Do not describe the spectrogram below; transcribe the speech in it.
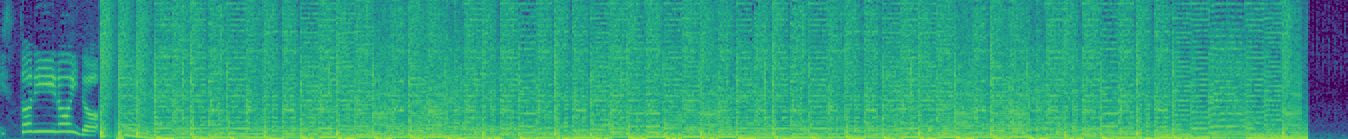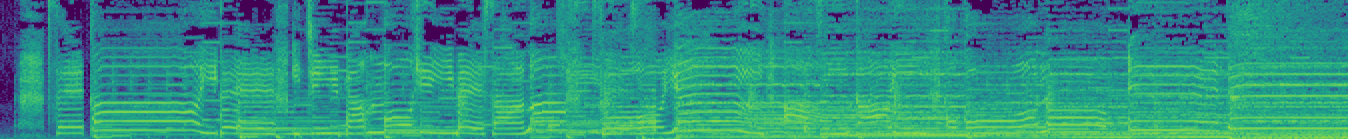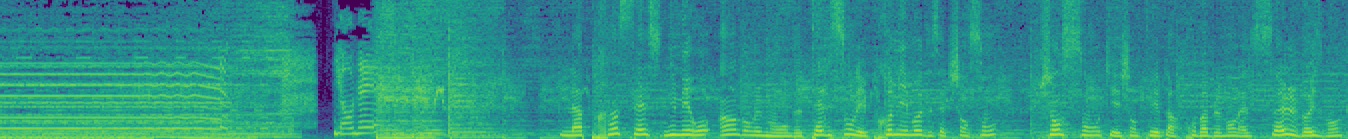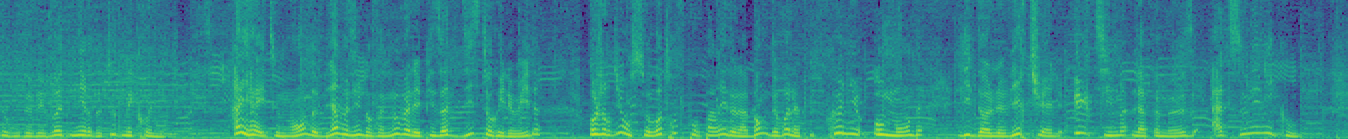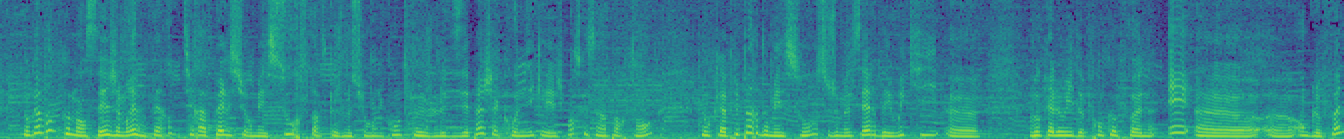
ヒストリーロイド。La princesse numéro 1 dans le monde, tels sont les premiers mots de cette chanson. Chanson qui est chantée par probablement la seule voice bank que vous devez retenir de toutes mes chroniques. Hi hi tout le monde, bienvenue dans un nouvel épisode d'Historyloid. Aujourd'hui on se retrouve pour parler de la banque de voix la plus connue au monde, l'idole virtuelle ultime, la fameuse Hatsune Miku. Donc avant de commencer, j'aimerais vous faire un petit rappel sur mes sources parce que je me suis rendu compte que je le disais pas chaque chronique et je pense que c'est important. Donc la plupart de mes sources, je me sers des wikis euh, vocaloïdes francophones et euh, euh, anglophones.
